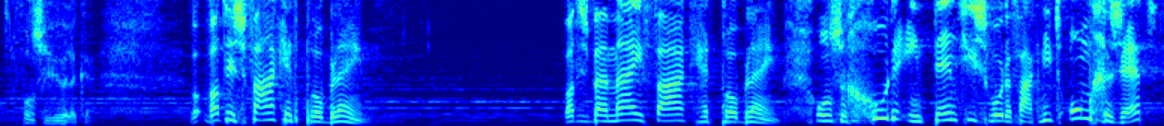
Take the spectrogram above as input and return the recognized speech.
Voor onze huwelijken. Wat is vaak het probleem? Wat is bij mij vaak het probleem? Onze goede intenties worden vaak niet omgezet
